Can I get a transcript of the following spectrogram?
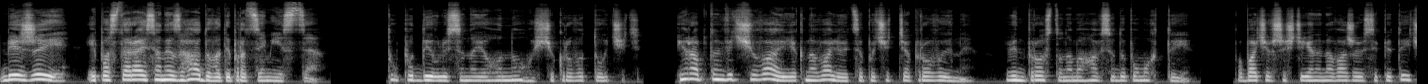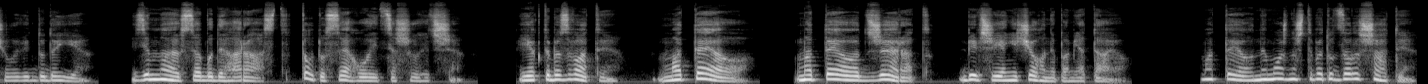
Біжи і постарайся не згадувати про це місце. Тупо дивлюся на його ногу, що кровоточить, і раптом відчуваю, як навалюється почуття провини. Він просто намагався допомогти. Побачивши, що я не наважуюся піти, чоловік додає Зі мною все буде гаразд, тут усе гоїться швидше. Як тебе звати? Матео. Матео Джерат. Більше я нічого не пам'ятаю. Матео, не можна ж тебе тут залишати.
